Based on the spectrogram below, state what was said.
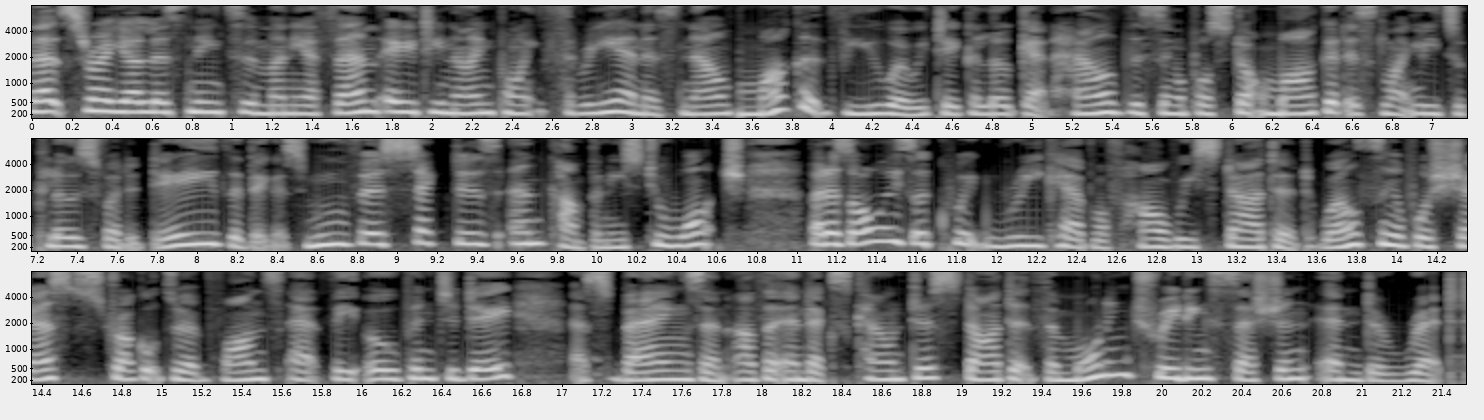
That's right. You're listening to Money FM 89.3 and it's now Market View where we take a look at how the Singapore stock market is likely to close for the day, the biggest movers, sectors and companies to watch. But as always, a quick recap of how we started. Well, Singapore shares struggled to advance at the open today as banks and other index counters started the morning trading session in the red.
